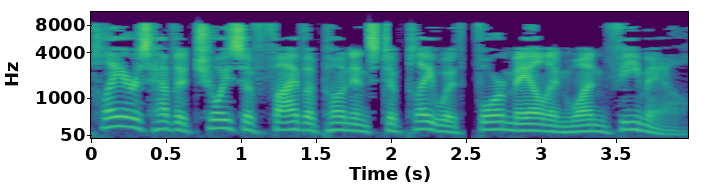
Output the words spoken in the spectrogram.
Players have a choice of five opponents to play with, four male and one female.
